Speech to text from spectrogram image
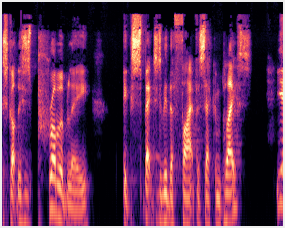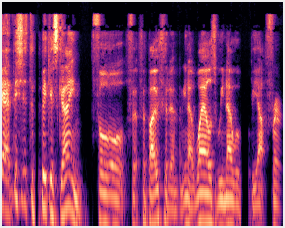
Scott, this is probably expected to be the fight for second place. Yeah, this is the biggest game for, for, for both of them. You know, Wales we know will be up for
